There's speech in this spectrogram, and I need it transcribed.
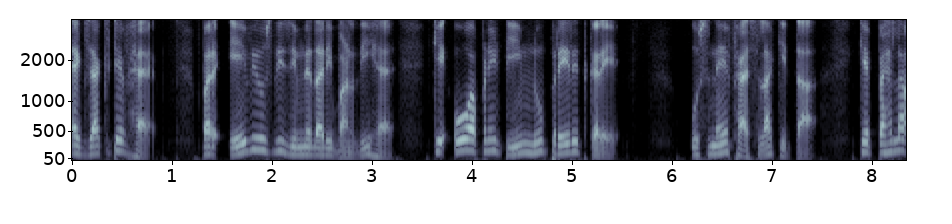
ਐਗਜ਼ੈਕਟਿਵ ਹੈ, ਪਰ ਇਹ ਵੀ ਉਸ ਦੀ ਜ਼ਿੰਮੇਵਾਰੀ ਬਣਦੀ ਹੈ ਕਿ ਉਹ ਆਪਣੀ ਟੀਮ ਨੂੰ ਪ੍ਰੇਰਿਤ ਕਰੇ। ਉਸਨੇ ਫੈਸਲਾ ਕੀਤਾ ਕਿ ਪਹਿਲਾਂ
